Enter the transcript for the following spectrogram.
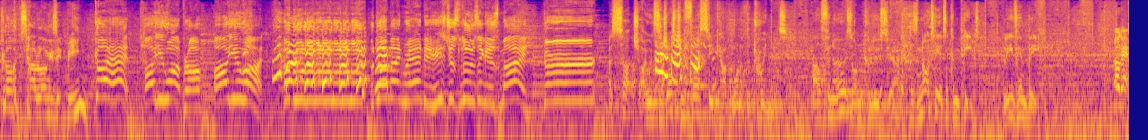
gods, how long has it been? Go ahead! All you want, bro! All you want! Don't mind Randy, he's just losing his mind! Grrr. As such, I would suggest you first seek out one of the twins. Alphinaud is on Kholusia. He's not here to compete. Leave him be. Okay.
